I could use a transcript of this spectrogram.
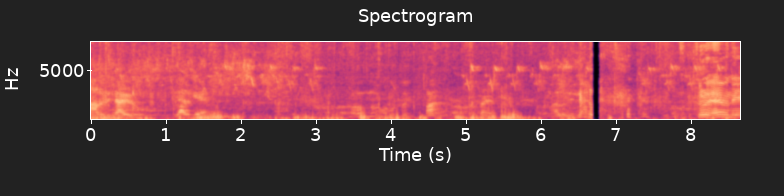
నాలుగు తిన్నాడు. ఇవాళకి. చూడు ఏముంది?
